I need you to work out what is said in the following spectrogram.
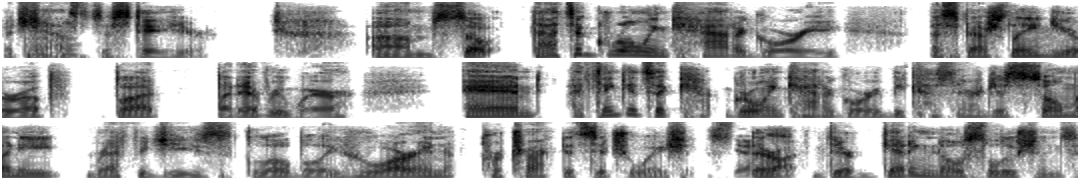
a chance mm-hmm. to stay here. Yeah. Um, so that's a growing category, especially in Europe, but but everywhere. And I think it's a growing category because there are just so many refugees globally who are in protracted situations. Yes. They're they're getting no solutions,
